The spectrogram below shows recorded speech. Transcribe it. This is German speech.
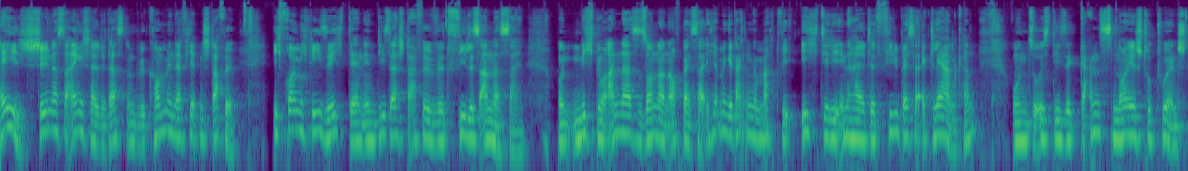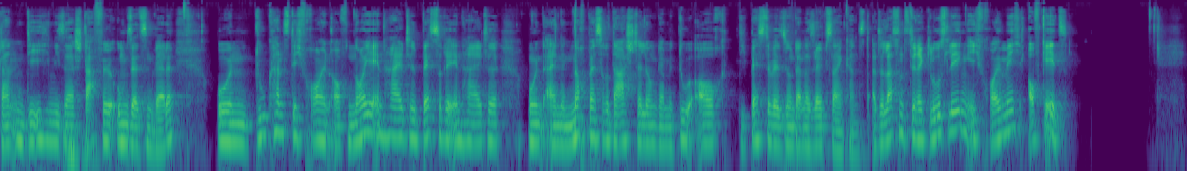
Hey, schön, dass du eingeschaltet hast und willkommen in der vierten Staffel. Ich freue mich riesig, denn in dieser Staffel wird vieles anders sein. Und nicht nur anders, sondern auch besser. Ich habe mir Gedanken gemacht, wie ich dir die Inhalte viel besser erklären kann. Und so ist diese ganz neue Struktur entstanden, die ich in dieser Staffel umsetzen werde. Und du kannst dich freuen auf neue Inhalte, bessere Inhalte und eine noch bessere Darstellung, damit du auch die beste Version deiner selbst sein kannst. Also lass uns direkt loslegen. Ich freue mich. Auf geht's!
